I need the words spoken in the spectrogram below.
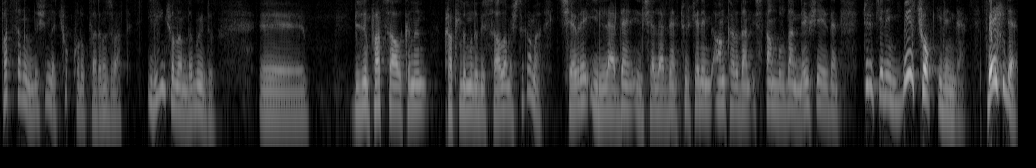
Fatsa'nın dışında çok konuklarımız vardı. İlginç olan da buydu. Ee, bizim Fatsa halkının katılımını biz sağlamıştık ama çevre illerden, ilçelerden, Türkiye'nin Ankara'dan, İstanbul'dan, Nevşehir'den, Türkiye'nin birçok ilinden, belki de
